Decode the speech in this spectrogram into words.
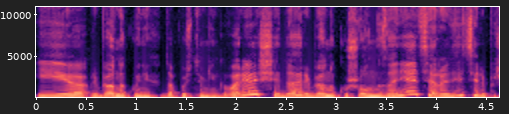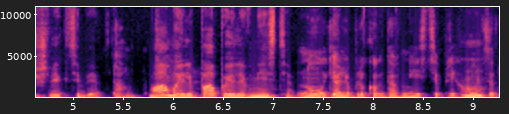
и ребенок у них, допустим, не говорящий, да, ребенок ушел на занятия, родители пришли к тебе. Да. Мама или папа или вместе. Ну, я люблю люблю, когда вместе приходят,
